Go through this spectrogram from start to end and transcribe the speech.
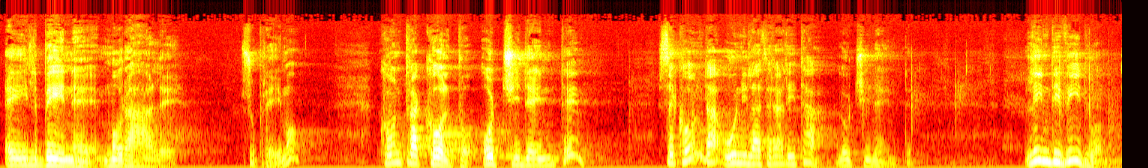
è il bene morale supremo, contraccolpo Occidente, seconda unilateralità l'Occidente, l'individuo.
